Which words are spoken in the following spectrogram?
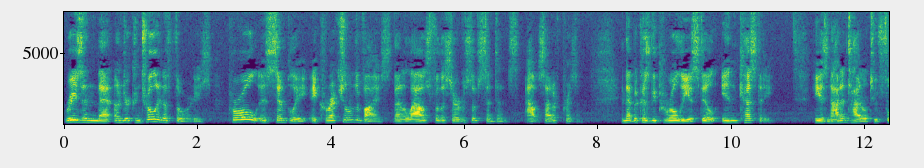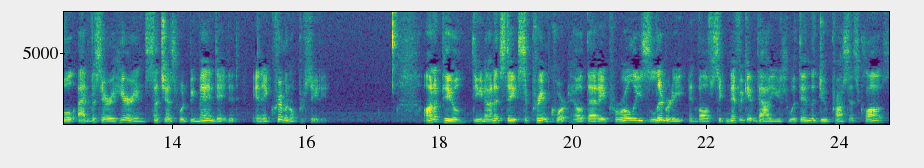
reasoned that under controlling authorities, parole is simply a correctional device that allows for the service of sentence outside of prison, and that because the parolee is still in custody, he is not entitled to full adversary hearings such as would be mandated in a criminal proceeding. On appeal, the United States Supreme Court held that a parolee's liberty involves significant values within the Due Process Clause,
